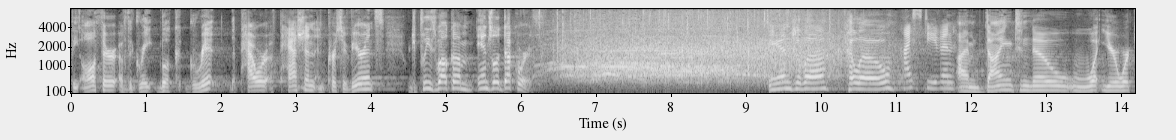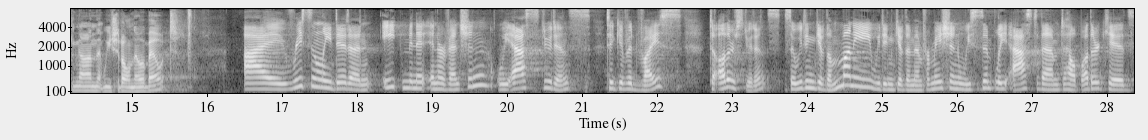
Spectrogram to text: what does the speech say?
the author of the great book Grit: The Power of Passion and Perseverance. Would you please welcome Angela Duckworth? Angela, hello. Hi, Stephen. I'm dying to know what you're working on that we should all know about. I recently did an eight minute intervention. We asked students to give advice to other students. So we didn't give them money, we didn't give them information, we simply asked them to help other kids.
